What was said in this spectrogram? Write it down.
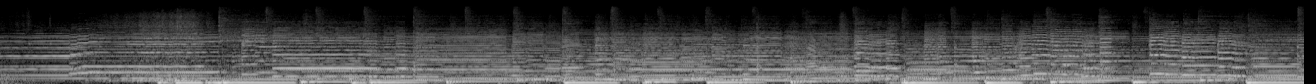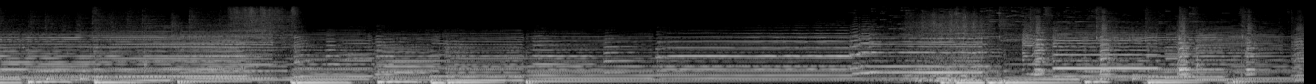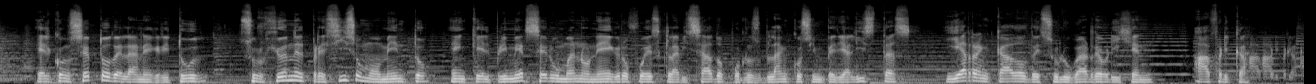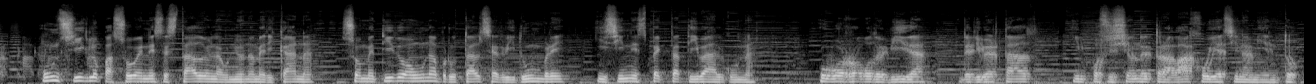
El concepto de la negritud surgió en el preciso momento en que el primer ser humano negro fue esclavizado por los blancos imperialistas y arrancado de su lugar de origen, África. Un siglo pasó en ese estado en la Unión Americana, sometido a una brutal servidumbre y sin expectativa alguna. Hubo robo de vida, de libertad, imposición de trabajo y hacinamiento.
